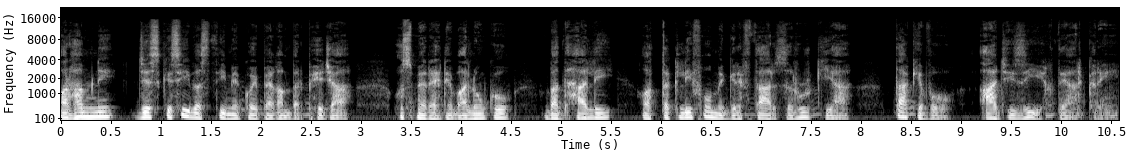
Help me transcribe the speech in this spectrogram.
اور ہم نے جس کسی بستی میں کوئی پیغمبر بھیجا، اس میں رہنے والوں کو بدحالی اور تکلیفوں میں گرفتار ضرور کیا تاکہ وہ آجیزی اختیار کریں۔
